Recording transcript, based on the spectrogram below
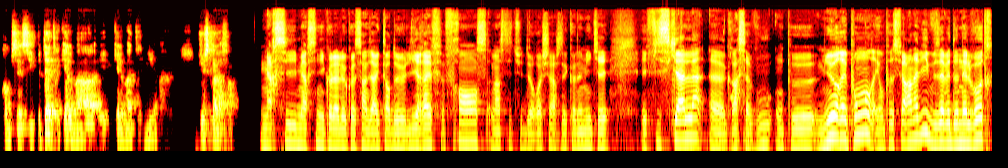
comme celle-ci. Peut-être qu'elle va qu'elle va tenir jusqu'à la fin. Merci, merci Nicolas Lecossin, directeur de l'IREF France, l'Institut de recherche économiques et, fiscales. Euh, grâce à vous, on peut mieux répondre et on peut se faire un avis. Vous avez donné le vôtre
